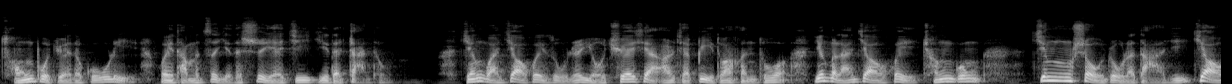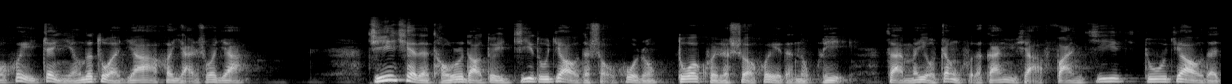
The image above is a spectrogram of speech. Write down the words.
从不觉得孤立，为他们自己的事业积极的战斗。尽管教会组织有缺陷，而且弊端很多，英格兰教会成功经受住了打击。教会阵营的作家和演说家急切地投入到对基督教的守护中，多亏了社会的努力，在没有政府的干预下，反基督教的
